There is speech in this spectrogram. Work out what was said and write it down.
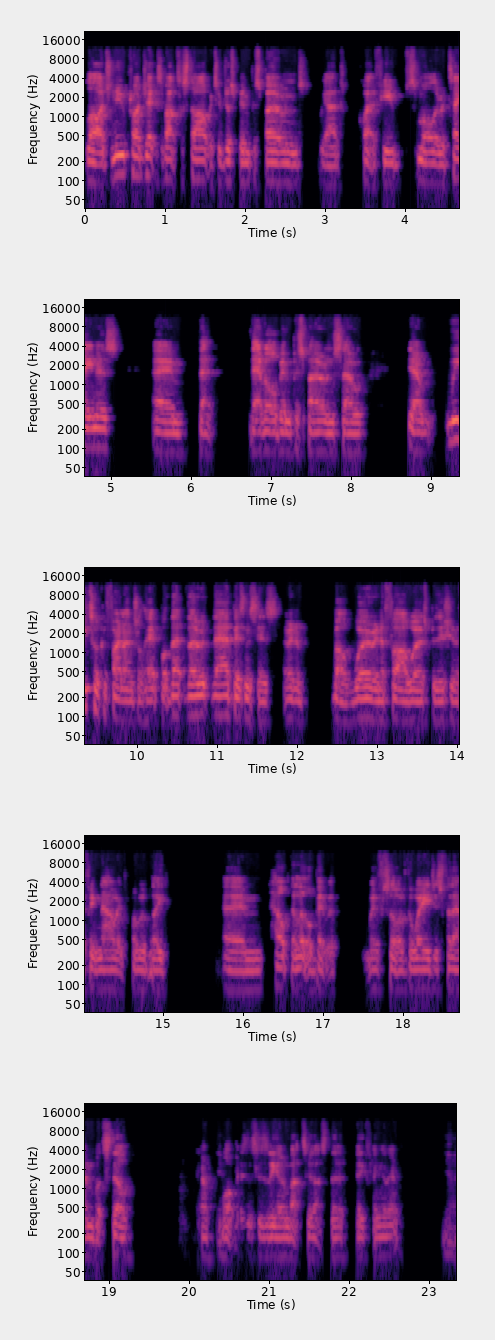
large new projects about to start, which have just been postponed. We had quite a few smaller retainers um, that they've all been postponed. So, you know, we took a financial hit, but their, their businesses are in a well, we're in a far worse position. I think now it's probably um, helped a little bit with with sort of the wages for them, but still, you know, yeah. what businesses are they going back to? That's the big thing, isn't it? Yeah.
